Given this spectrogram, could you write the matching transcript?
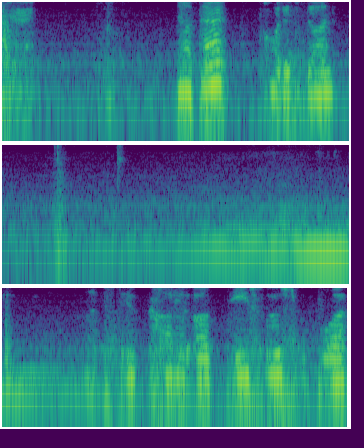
Okay. Now that part is done. Let's do cut it up these first before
